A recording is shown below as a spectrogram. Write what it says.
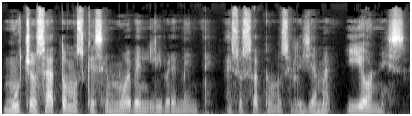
muchos átomos que se mueven libremente. A esos átomos se les llama iones.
